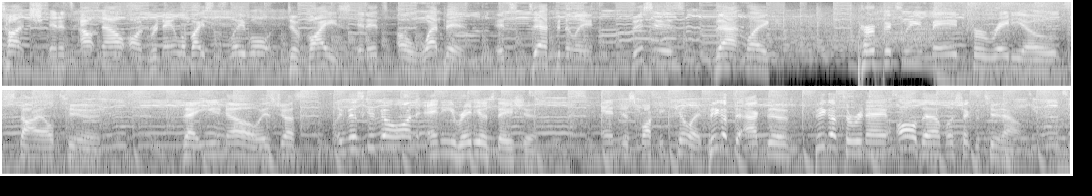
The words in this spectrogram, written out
Touch, and it's out now on Rene LaVice's label Device, and it's a weapon. It's definitely, this is that like perfectly made for radio style tune that you know is just like this could go on any radio station and just fucking kill it. Big up to Active, big up to Rene, all them. Let's check the tune out.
